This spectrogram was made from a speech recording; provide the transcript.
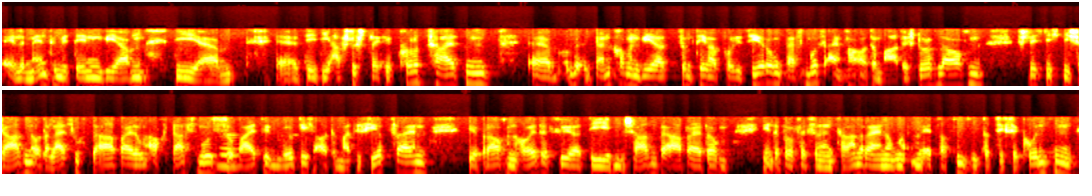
Elemente, mit denen wir die, ähm, äh, die, die Abschlussstrecke kurz halten. Äh, dann kommen wir zum Thema Polizierung. Das muss einfach automatisch durchlaufen. Schließlich die Schaden- oder Leistungsbearbeitung. Auch das muss ja. so weit wie möglich automatisiert sein. Wir brauchen heute für die Schadenbearbeitung in der professionellen Zahnreinigung etwa 45 Sekunden.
